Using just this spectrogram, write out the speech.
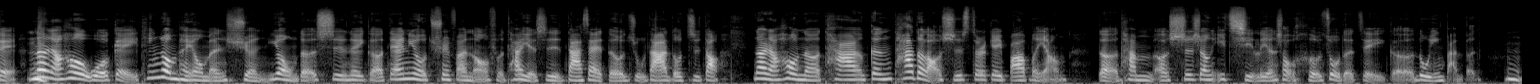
对，那然后我给听众朋友们选用的是那个 Daniel Trifonov，他也是大赛得主，大家都知道。那然后呢，他跟他的老师 Sergei Babayan 的他们呃师生一起联手合作的这个录音版本，嗯。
